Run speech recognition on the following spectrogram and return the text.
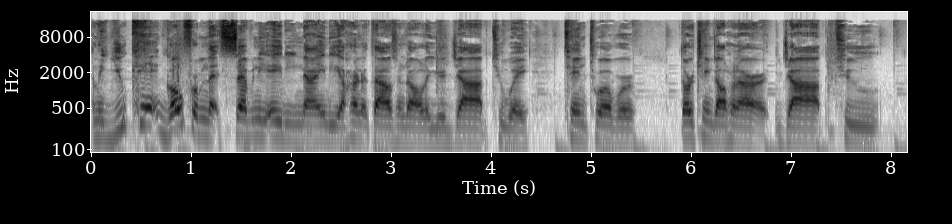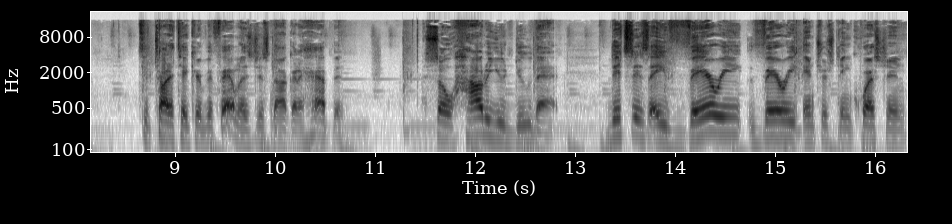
I mean, you can't go from that 70, 80, 90, $100,000 a year job to a 10, 12, or $13 an hour job to, to try to take care of your family. It's just not going to happen. So, how do you do that? This is a very, very interesting question.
